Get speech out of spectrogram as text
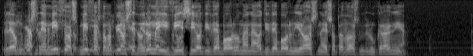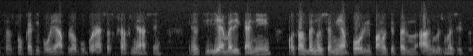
Λέω, μήπως είναι μύθος μύθος τον οποίο συντηρούμε η Δύση ότι δεν, μπορούμε να, ότι δεν μπορούν οι Ρώσοι να ισοπεδώσουν την Ουκρανία. Θα σας πω κάτι πολύ απλό που μπορεί να σας ξαφνιάσει. Είναι ότι οι Αμερικανοί όταν μπαίνουν σε μια πόλη πάνω ότι παίρνουν Άγγλους μαζί τους.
